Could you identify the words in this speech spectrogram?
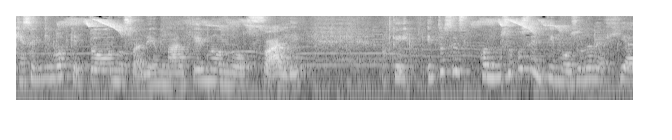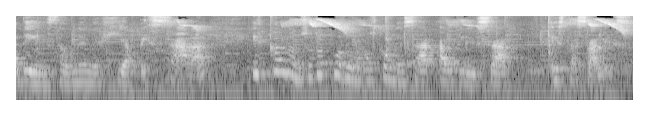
Que sentimos que todo nos sale mal, que no nos sale. Okay. Entonces, cuando nosotros sentimos una energía densa, una energía pesada, es cuando nosotros podemos comenzar a utilizar estas sales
